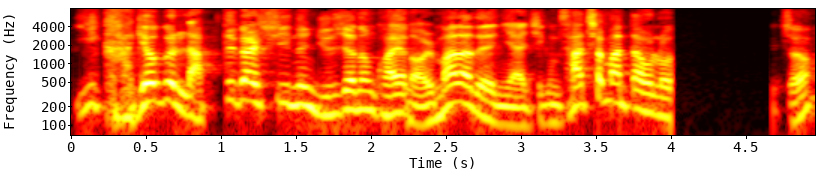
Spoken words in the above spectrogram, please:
이 가격을 납득할 수 있는 유저는 과연 얼마나 되냐? 지금 4천만 다운로드 했죠?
